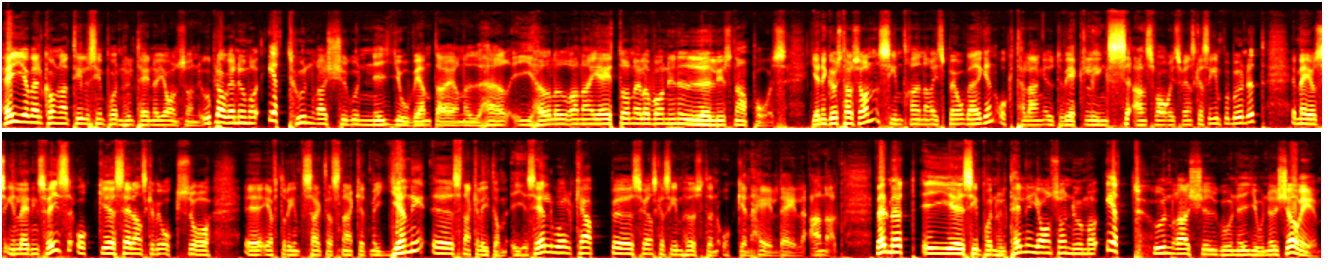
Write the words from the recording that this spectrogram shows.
Hej och välkomna till simpodden Hultén och Jansson. Upplaga nummer 129 väntar er nu här i hörlurarna i etern eller var ni nu eh, lyssnar på oss. Jenny Gustafsson, simtränare i Spårvägen och talangutvecklingsansvarig i Svenska simförbundet är med oss inledningsvis och eh, sedan ska vi också eh, efter det intressanta snacket med Jenny snacka lite om ISL World Cup Eh, Svenska simhösten och en hel del annat. Väl mött i eh, simpodden Hultén Jansson nummer 129. Nu kör vi!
